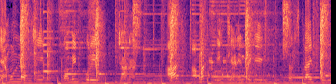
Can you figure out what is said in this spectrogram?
কেমন লাগছে কমেন্ট করে জানান। আর আমার এই চ্যানেলটাকে সাবস্ক্রাইব করুন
